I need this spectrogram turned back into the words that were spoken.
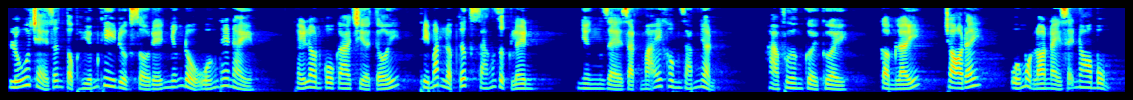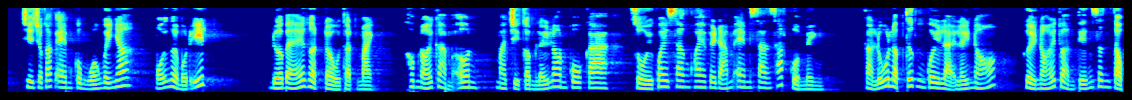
Lũ trẻ dân tộc hiếm khi được sở đến những đồ uống thế này. Thấy lon coca chìa tới Thì mắt lập tức sáng rực lên. Nhưng rẻ giặt mãi không dám nhận. Hà Phương cười cười. Cầm lấy, cho đấy Uống một lon này sẽ no bụng. Chia cho các em cùng uống với nhá Mỗi người một ít. Đứa bé gật đầu thật mạnh Không nói cảm ơn Mà chỉ cầm lấy lon coca Rồi quay sang khoe với đám em san sát của mình. Cả lũ lập tức quay lại lấy nó Cười nói toàn tiếng dân tộc.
